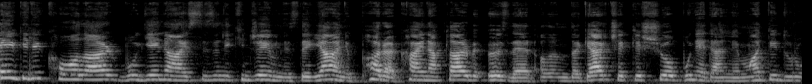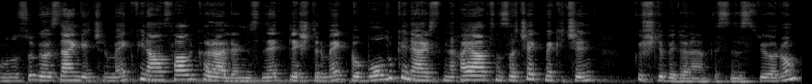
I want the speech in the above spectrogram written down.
Sevgili kovalar bu yeni ay sizin ikinci evinizde yani para, kaynaklar ve özdeğer alanında gerçekleşiyor. Bu nedenle maddi durumunuzu gözden geçirmek, finansal kararlarınızı netleştirmek ve bolluk enerjisini hayatınıza çekmek için güçlü bir dönemdesiniz diyorum.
